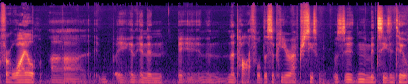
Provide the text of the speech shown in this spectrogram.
for a while, uh, and, and then and then Na'Toth will disappear after season was in mid season two.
